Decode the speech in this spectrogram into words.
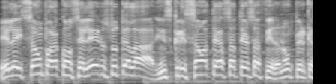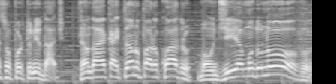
Eleição para conselheiros tutelar. Inscrição até essa terça-feira. Não perca essa oportunidade. Jandaia Caetano para o quadro Bom Dia Mundo Novo.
